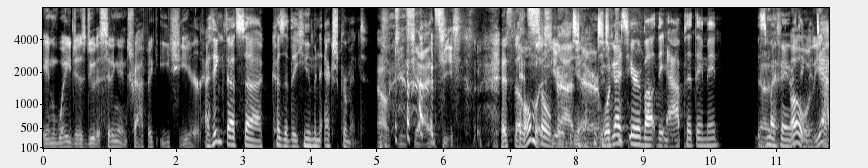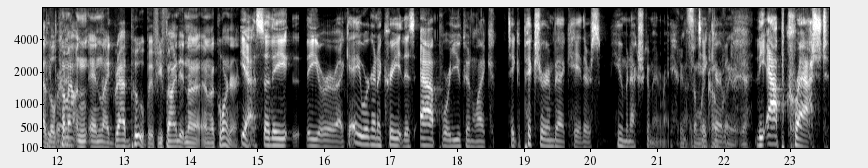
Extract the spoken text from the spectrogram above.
in wages due to sitting in traffic each year. I think that's because of the human excrement. Oh, geez, yeah. It's, Jeez, it's the it's homeless so here. bad Yeah. there. Did you guys hear about the app that they made? This is my favorite. thing Oh to yeah, they'll come out and, and like grab poop if you find it in a, in a corner. Yeah, so they they were like, hey, we're gonna create this app where you can like take a picture and be like, hey, there's human excrement right here. Like, take care of it. it, yeah. The app crashed.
